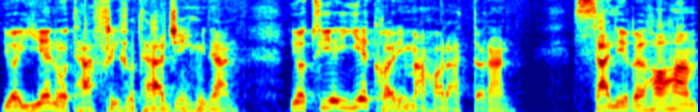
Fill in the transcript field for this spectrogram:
یا یه نوع تفریح رو ترجیح میدن یا توی یه کاری مهارت دارن. سلیقه ها هم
